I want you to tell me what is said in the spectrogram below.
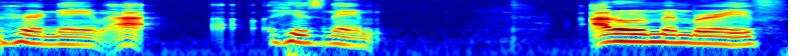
Her name. I. His name. I don't remember if.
